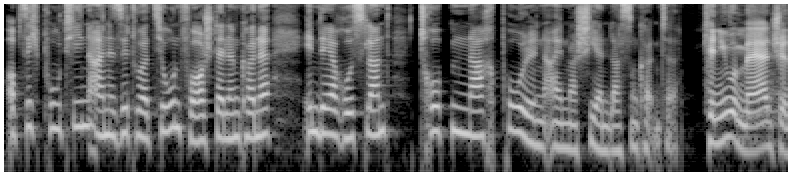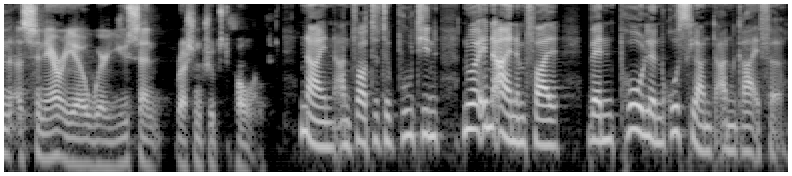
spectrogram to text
ob sich Putin eine Situation vorstellen könne, in der Russland Truppen nach Polen einmarschieren lassen könnte. Can you imagine a scenario where you sent Russian troops to Poland? Nein, antwortete Putin, nur in einem Fall, wenn Polen Russland angreife.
